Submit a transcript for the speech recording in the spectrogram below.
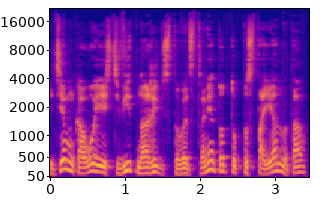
и тем, у кого есть вид на жительство в этой стране, тот, кто постоянно там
